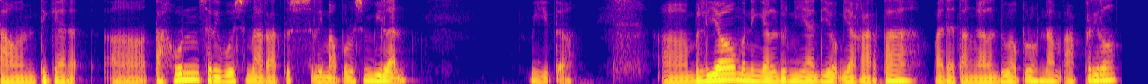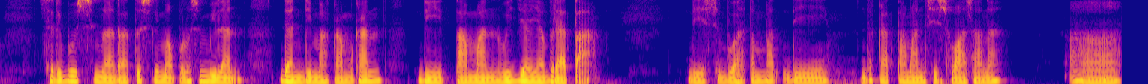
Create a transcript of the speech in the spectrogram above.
tahun 3 uh, eh, tahun 1959. Begitu. Uh, beliau meninggal dunia di Yogyakarta pada tanggal 26 April 1959 dan dimakamkan di Taman Wijaya Brata di sebuah tempat di dekat Taman Siswa sana uh,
